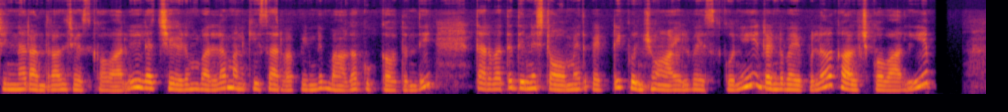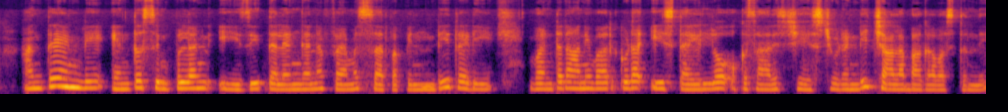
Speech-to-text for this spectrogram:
చిన్న రంధ్రాలు చేసుకోవాలి. ఇలా చేయడం వల్ల మనకి సర్వపిండి బాగా కుక్ అవుతుంది. తర్వాత దీన్ని స్టవ్ మీద పెట్టి కొంచెం ఆయిల్ వేసుకొని రెండు వైపులా కాల్చుకోవాలి. అంతే అండి. ఎంతో simple and easy Telangana famous sarvapindi ready. వంట రాని వారు కూడా ఈ స్టైల్లో ఒకసారి చేసి చూడండి. చాలా బాగా వస్తుంది.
